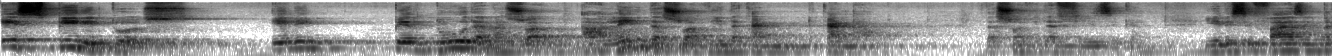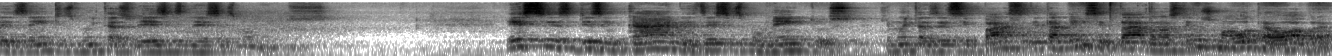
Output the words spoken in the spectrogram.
Espíritos, ele perdura na sua, além da sua vida carnal, da sua vida física, e eles se fazem presentes muitas vezes nesses momentos. Esses desencarnes, esses momentos, que muitas vezes se passa, e está bem citado, nós temos uma outra obra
